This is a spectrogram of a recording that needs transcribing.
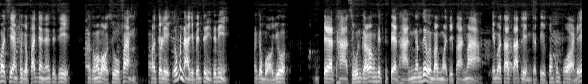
พอเสี่ยงเพิ่นก็ฟันอย่างนั้นจังซี่เพิ่นก็มาบอกสู่ฟังว่าตัวเลขเออมันน่าจะเป็นตัวนี้ตัวนี้ มันก็บอกอยู่ 850ก็ว่ามันเป็น8หารงำเด้อเพิ่นบางงวดที่ผ่านมาเห็นว่าถ้าตัดเลนก็ตือของคุณพ่อเด้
